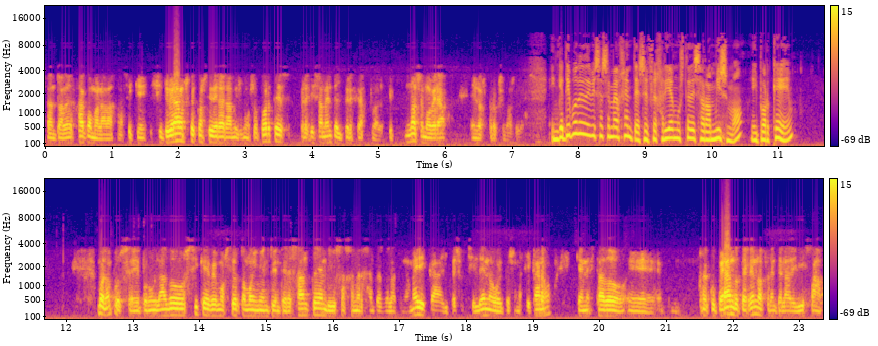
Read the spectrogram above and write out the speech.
tanto a la alza como a la baja. Así que si tuviéramos que considerar ahora mismo un soporte es precisamente el precio actual, que no se moverá en los próximos días. ¿En qué tipo de divisas emergentes se fijarían ustedes ahora mismo y por qué? Bueno, pues eh, por un lado sí que vemos cierto movimiento interesante en divisas emergentes de Latinoamérica, el peso chileno o el peso mexicano, que han estado eh, recuperando terreno frente a la divisa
